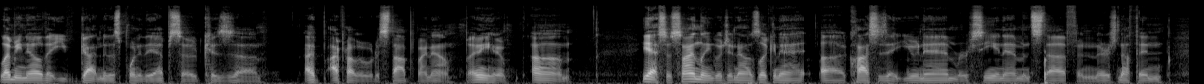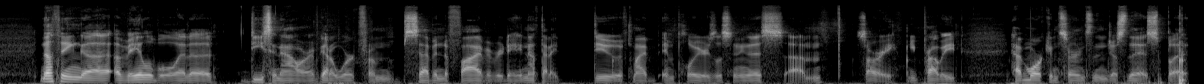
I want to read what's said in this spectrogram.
let me know that you've gotten to this point of the episode, because uh, I, I probably would have stopped by now. But anywho, um, yeah, so sign language, and I was looking at uh, classes at UNM or CNM and stuff, and there's nothing, nothing uh, available at a decent hour. I've got to work from seven to five every day. Not that I do. If my employer is listening to this, um, sorry, you probably have more concerns than just this. But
